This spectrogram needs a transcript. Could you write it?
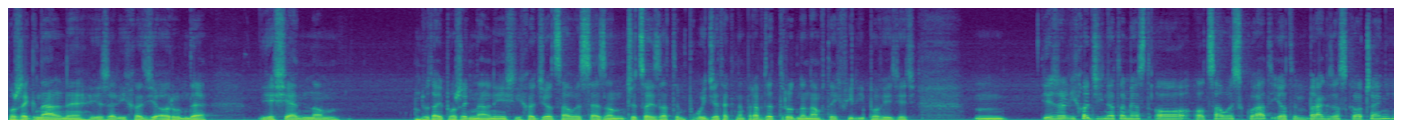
pożegnalny, jeżeli chodzi o rundę jesienną. Tutaj pożegnalny, jeśli chodzi o cały sezon. Czy coś za tym pójdzie, tak naprawdę trudno nam w tej chwili powiedzieć. Jeżeli chodzi natomiast o, o cały skład i o ten brak zaskoczeń,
